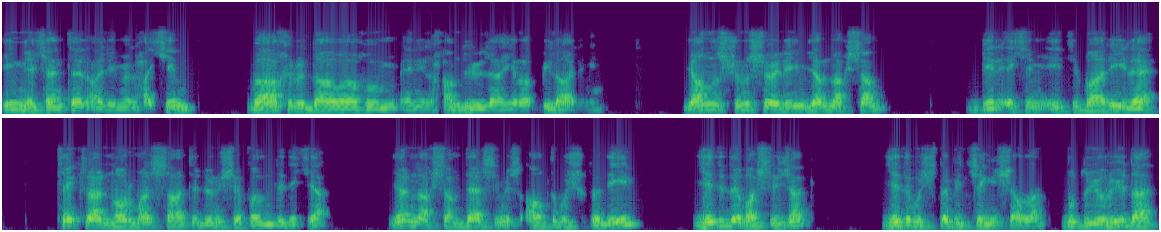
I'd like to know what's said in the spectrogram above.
inneke entel alimul hakim ve ahiru davahum enilhamdülillahi rabbil alemin. Yalnız şunu söyleyeyim, yarın akşam 1 Ekim itibariyle tekrar normal saate dönüş yapalım dedik ya. Yarın akşam dersimiz 6.30'da değil 7'de başlayacak. 7.30'da bitecek inşallah. Bu duyuruyu da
